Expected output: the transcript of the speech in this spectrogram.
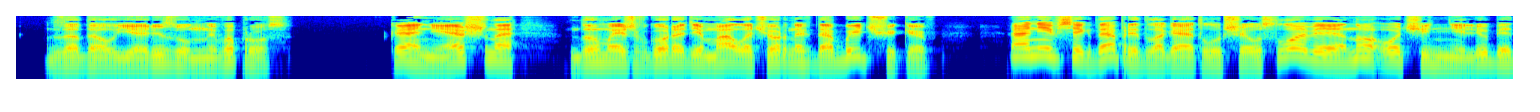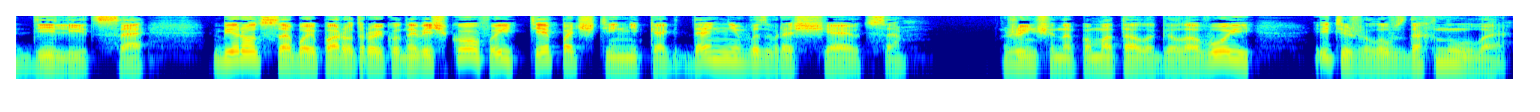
— задал я резонный вопрос. «Конечно. Думаешь, в городе мало черных добытчиков? Они всегда предлагают лучшие условия, но очень не любят делиться. Берут с собой пару-тройку новичков, и те почти никогда не возвращаются. Женщина помотала головой и тяжело вздохнула.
